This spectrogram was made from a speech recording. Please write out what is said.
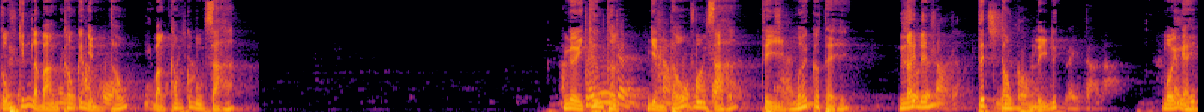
cũng chính là bạn không có nhìn thấu bạn không có buông xả. Người chân thực nhìn thấu buông xả thì mới có thể nói đến tích công lũy đức. mỗi ngày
